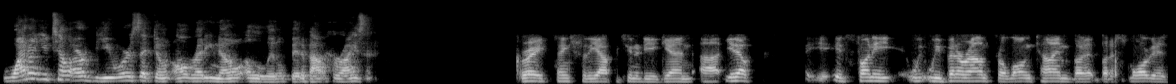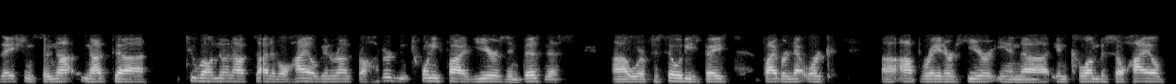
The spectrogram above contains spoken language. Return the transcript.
why don't you tell our viewers that don't already know a little bit about Horizon? Great, thanks for the opportunity again. Uh, you know, it's funny we, have been around for a long time, but but a small organization, so not not uh, too well known outside of Ohio. Been around for 125 years in business. Uh, we're a facilities-based fiber network uh, operator here in uh, in Columbus, Ohio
